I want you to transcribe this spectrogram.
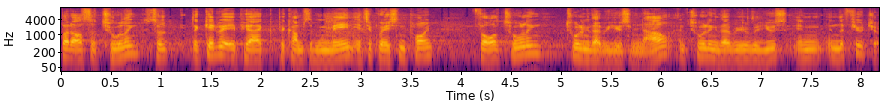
but also tooling. So the Gateway API becomes the main integration point for all tooling, tooling that we're using now and tooling that we will use in, in the future.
